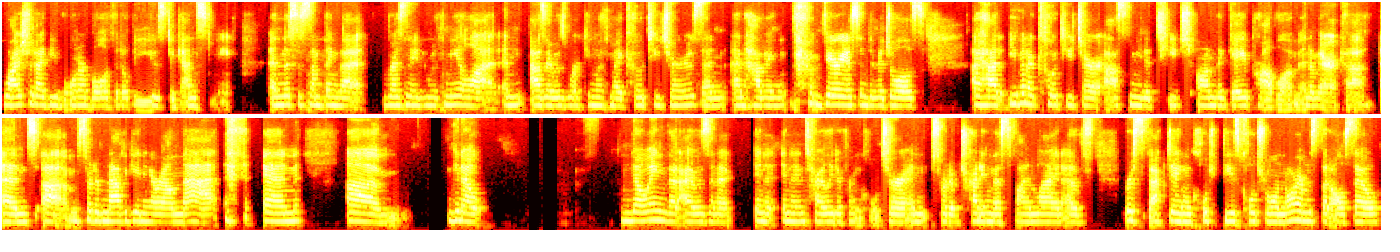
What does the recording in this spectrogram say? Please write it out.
why should I be vulnerable if it'll be used against me? And this is something that resonated with me a lot. And as I was working with my co-teachers and, and having various individuals, I had even a co-teacher ask me to teach on the gay problem in America and um, sort of navigating around that. and, um, you know, knowing that I was in a in, a, in, an entirely different culture and sort of treading this fine line of respecting cult- these cultural norms, but also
